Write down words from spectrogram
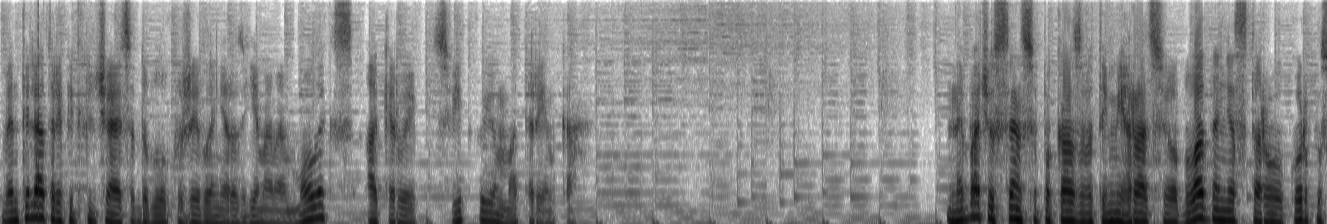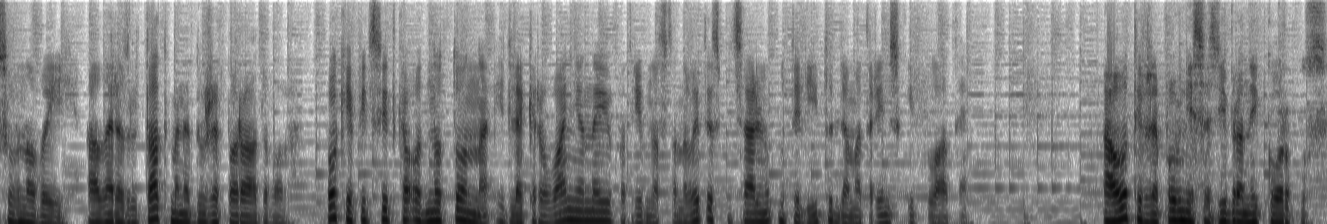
Вентилятори підключаються до блоку живлення роз'ємами Molex, а керує підсвіткою материнка. Не бачу сенсу показувати міграцію обладнання старого корпусу в новий, але результат мене дуже порадував. Поки підсвітка однотонна і для керування нею потрібно встановити спеціальну утиліту для материнської плати. А от і вже повністю зібраний корпус.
